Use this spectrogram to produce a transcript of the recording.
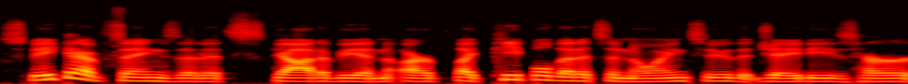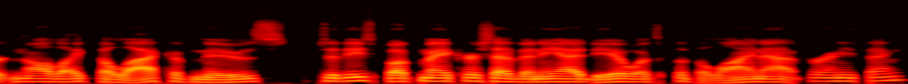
Speaking of things that it's got to be an or like people that it's annoying to that JD's hurt and all like the lack of news. Do these bookmakers have any idea what to put the line at for anything?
